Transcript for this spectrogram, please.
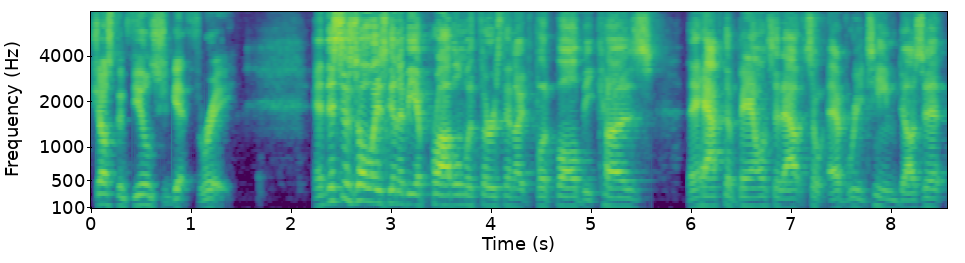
Justin Fields should get three. And this is always going to be a problem with Thursday night football because they have to balance it out so every team does it.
